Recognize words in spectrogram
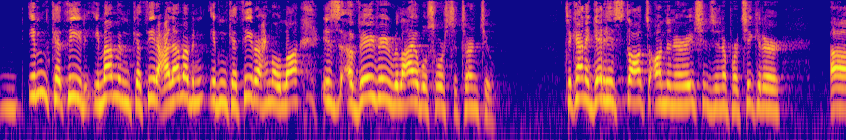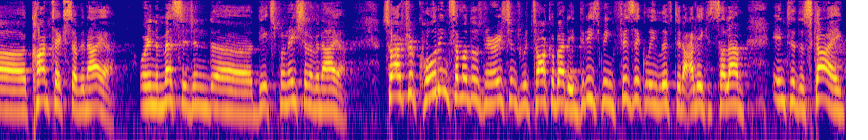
Ibn Kathir, Imam Ibn Kathir, Alama Ibn Kathir rahimahullah, is a very, very reliable source to turn to. To kind of get his thoughts on the narrations in a particular uh, context of an ayah, or in the message and the, the explanation of an ayah. So after quoting some of those narrations which talk about Idris being physically lifted alayhi salam into the sky,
